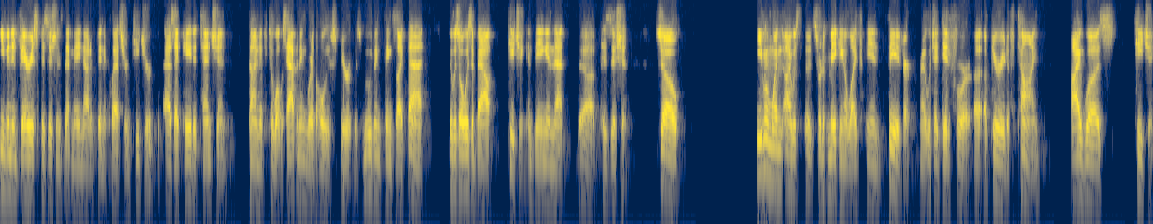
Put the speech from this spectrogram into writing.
even in various positions that may not have been a classroom teacher. As I paid attention kind of to what was happening, where the Holy Spirit was moving, things like that, it was always about teaching and being in that uh, position. So even when I was uh, sort of making a life in theater, right, which I did for a, a, period of time, I was teaching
